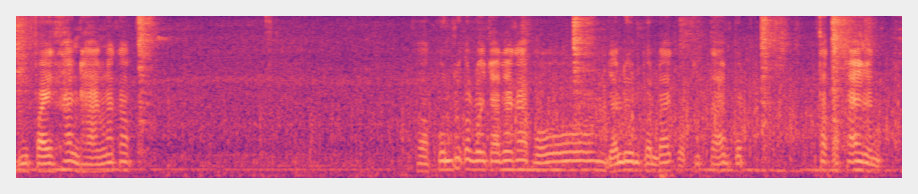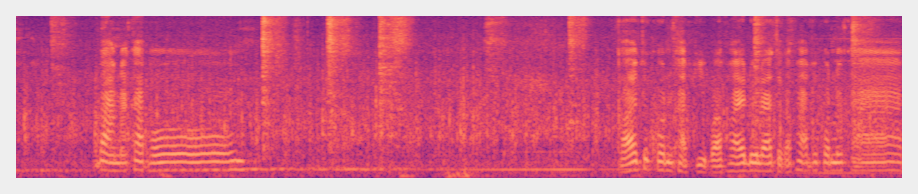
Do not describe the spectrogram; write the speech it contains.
มีไฟข้างทางแล้วครับ ขอบคุณทุกกำลังใจนะครับผม อย่าลืมกดไลค์กดติดตามกดทักทายกันบ้างนะครับผม ขอให้ทุกคนขับขี่ปลอดภัยดูแลสุขภาพทุกคนนะครับ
